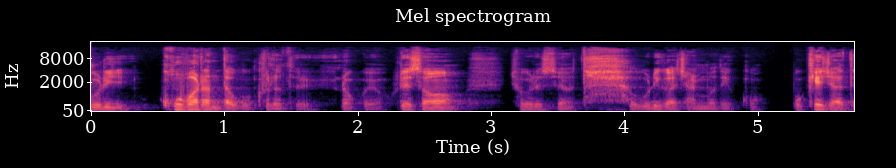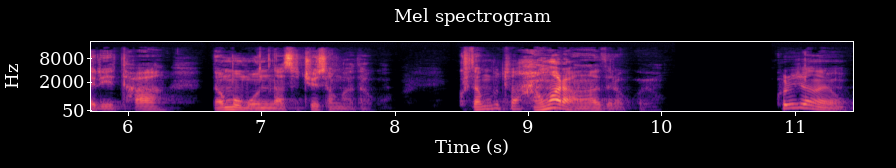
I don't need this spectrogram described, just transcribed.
우리 고발한다고 그러더라고요. 그래서 저 그랬어요. 다 우리가 잘못했고 목회자들이 다 너무 못나서 죄송하다고. 그 다음부터 아무 말 안 하더라고요. 그러잖아요.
